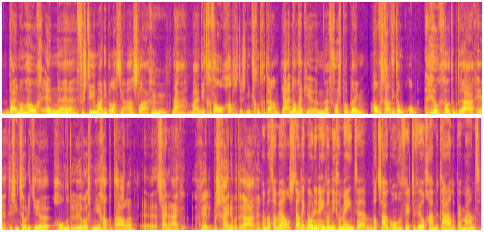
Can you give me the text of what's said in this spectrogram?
duim omhoog en uh, verstuur maar die belastingaanslagen. Mm -hmm. Nou, maar in dit geval hadden ze het dus niet goed gedaan. Ja, en dan heb je een uh, fors probleem. Overigens gaat het niet om, om heel grote bedragen. Hè. Het is niet zo dat je honderden euro's meer gaat betalen. het zijn eigenlijk redelijk bescheiden bedragen. En wat dan wel? Stel, ik woon in een van die gemeenten. Wat zou ik ongeveer te veel gaan betalen per maand?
